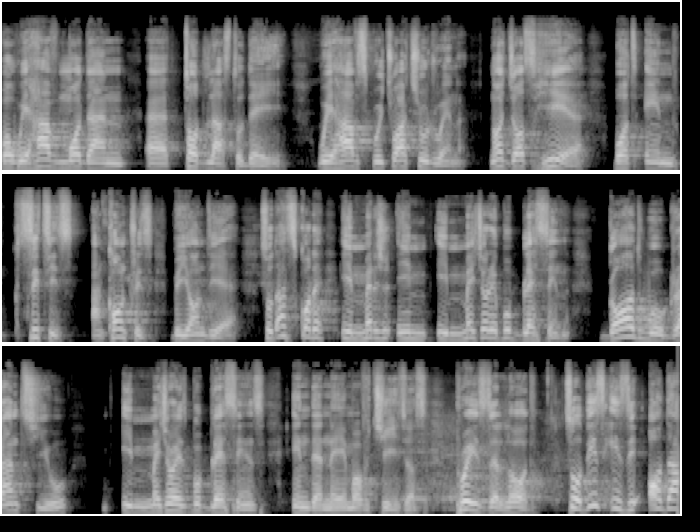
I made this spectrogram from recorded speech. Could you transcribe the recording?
But we have more than uh, toddlers today. We have spiritual children, not just here, but in cities and countries beyond there. So that's called an immeasurable blessing. God will grant you immeasurable blessings in the name of Jesus. Praise the Lord. So this is the order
